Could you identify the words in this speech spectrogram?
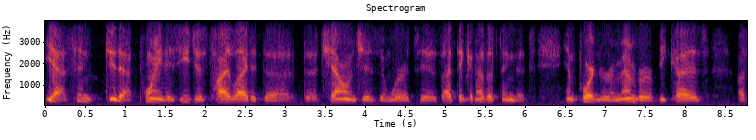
Yes, and to that point, as you just highlighted the the challenges and where it is, I think another thing that's important to remember because of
